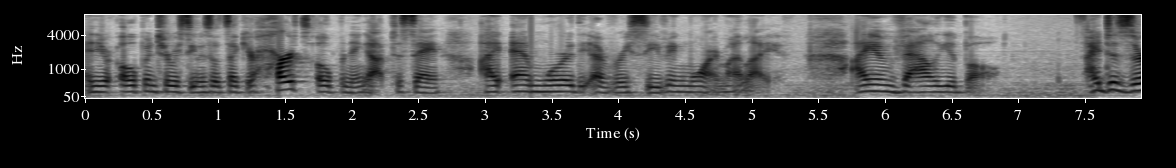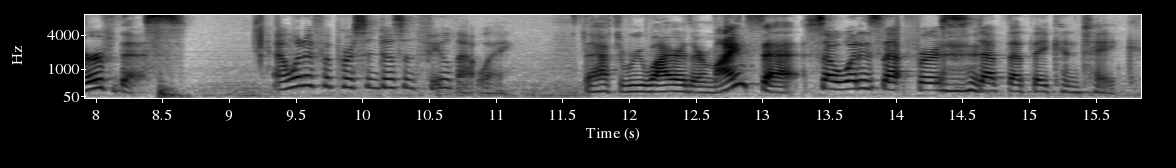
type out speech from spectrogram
and you're open to receiving. So it's like your heart's opening up to saying, I am worthy of receiving more in my life. I am valuable. I deserve this. And what if a person doesn't feel that way? They have to rewire their mindset. So, what is that first step that they can take?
